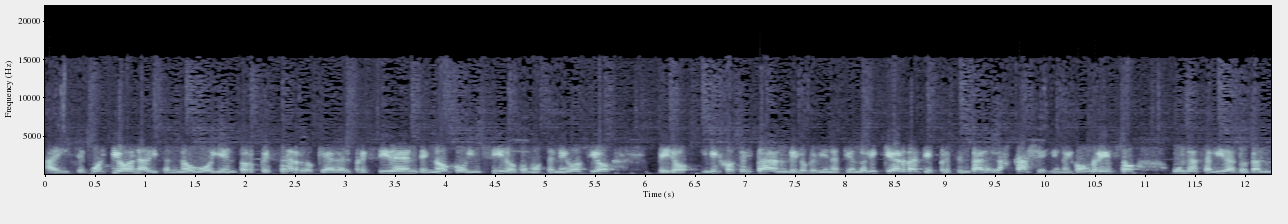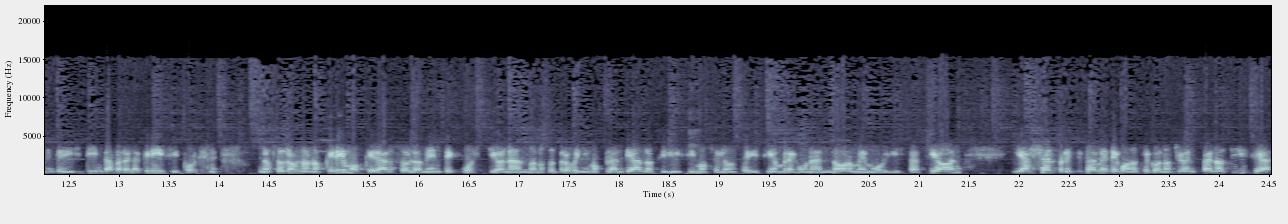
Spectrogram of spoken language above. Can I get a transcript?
Ahí se cuestiona, dicen no voy a entorpecer lo que haga el presidente, no coincido cómo se negoció, pero lejos están de lo que viene haciendo la izquierda, que es presentar en las calles y en el Congreso una salida totalmente distinta para la crisis, porque nosotros no nos queremos quedar solamente cuestionando, nosotros venimos planteando, así lo hicimos el 11 de diciembre con una enorme movilización, y ayer precisamente cuando se conoció esta noticia,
